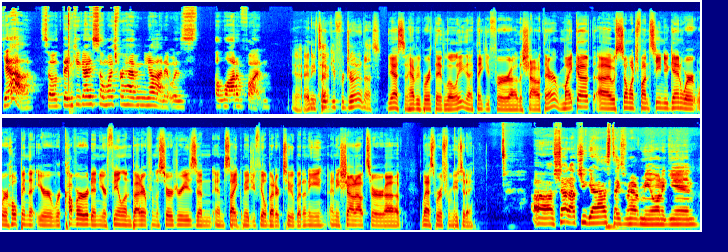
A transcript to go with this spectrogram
yeah, so thank you guys so much for having me on. It was a lot of fun. Yeah, anytime. Thank you for joining us. Yes, and happy birthday, Lily. I thank you for uh, the shout out there. Micah, uh, it was so much fun seeing you again. We're, we're hoping that you're recovered and you're feeling better from the surgeries, and, and psych made you feel better too. But any any shout outs or uh, last words from you today? Uh, shout out to you guys. Thanks for having me on again.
